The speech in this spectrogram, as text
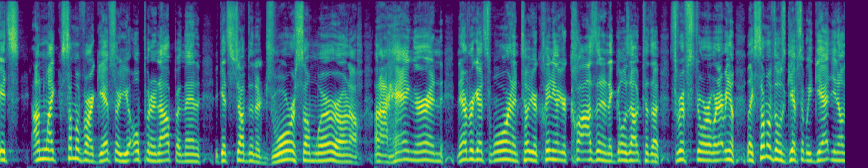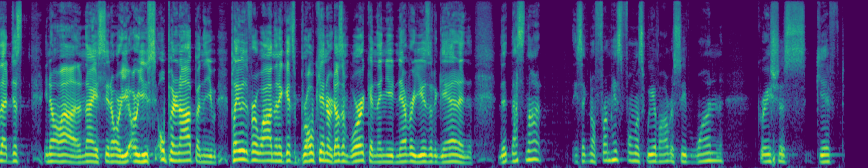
It's unlike some of our gifts, or you open it up and then it gets shoved in a drawer somewhere or on a, on a hanger and never gets worn until you're cleaning out your closet and it goes out to the thrift store or whatever. You know, like some of those gifts that we get, you know, that just, you know, uh, nice, you know, or you, or you open it up and you play with it for a while and then it gets broken or doesn't work and then you never use it again. And that's not, he's like, no, from his fullness we have all received one gracious gift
